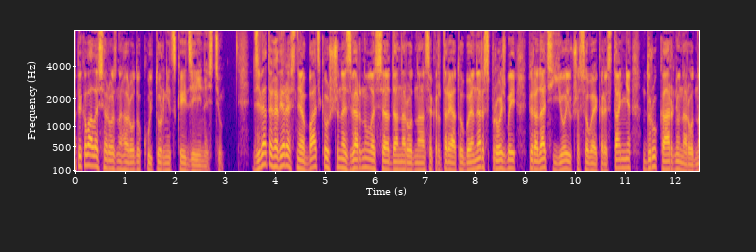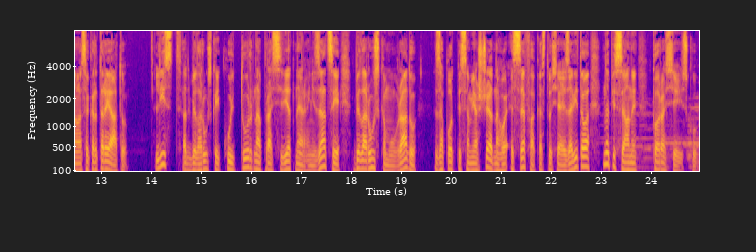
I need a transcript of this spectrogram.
апекавалася рознага роду культурніцкай дзейнасцю. 9 верасня бацькаўшчына звярнулася да народнага сакратарыяту БНР з просьбай перадаць ёй у часовае карыстанне друкарню народнага сакратарыяту. Ліст ад беларускай культурна-прасветнай арганізацыі беларускаму ўраду за подпісам яшчэ аднаго эсэфа кастуся завітава напісаны па-расейску.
